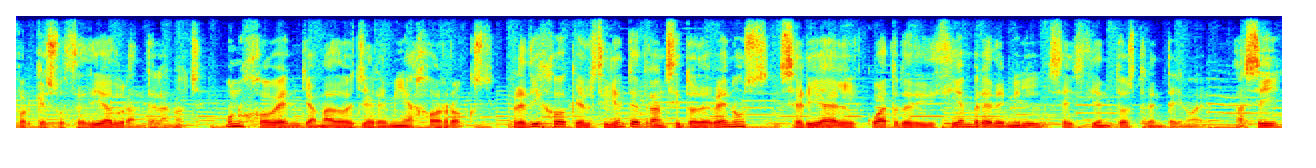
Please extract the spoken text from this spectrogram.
porque sucedía durante la noche. Un joven llamado Jeremiah Horrocks predijo que el siguiente tránsito de Venus sería el 4 de diciembre de 1639. Así,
